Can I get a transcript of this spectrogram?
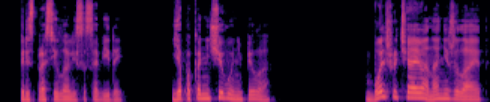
— переспросила Алиса с обидой. «Я пока ничего не пила». «Больше чаю она не желает»,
